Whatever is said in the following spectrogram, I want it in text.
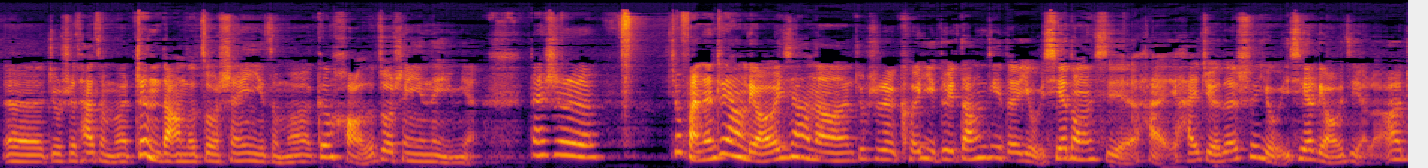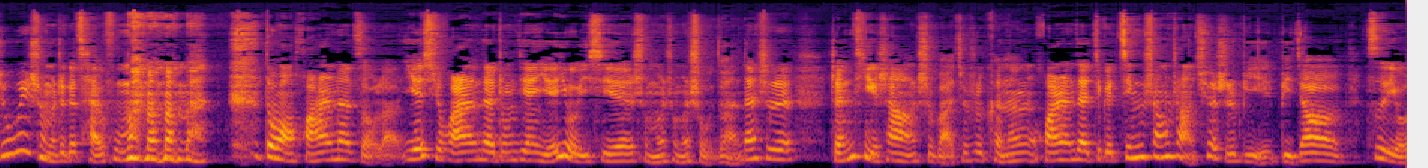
呃，就是他怎么正当的做生意，怎么更好的做生意那一面，但是。就反正这样聊一下呢，就是可以对当地的有些东西还还觉得是有一些了解了啊。就为什么这个财富慢慢慢慢都往华人那走了？也许华人在中间也有一些什么什么手段，但是整体上是吧？就是可能华人在这个经商上确实比比较自由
